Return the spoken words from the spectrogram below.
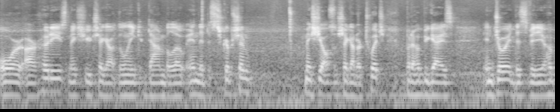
or our hoodies, make sure you check out the link down below in the description. Make sure you also check out our Twitch. But I hope you guys enjoyed this video,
